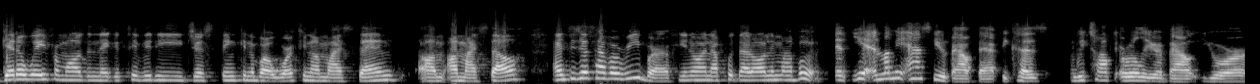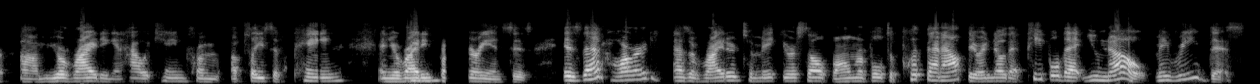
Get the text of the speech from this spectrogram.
get away from all the negativity, just thinking about working on my sense, um, on myself, and to just have a rebirth, you know. And I put that all in my book. And yeah, and let me ask you about that because we talked earlier about your um, your writing and how it came from a place of pain and you're writing mm-hmm. from experiences is that hard as a writer to make yourself vulnerable to put that out there and know that people that you know may read this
